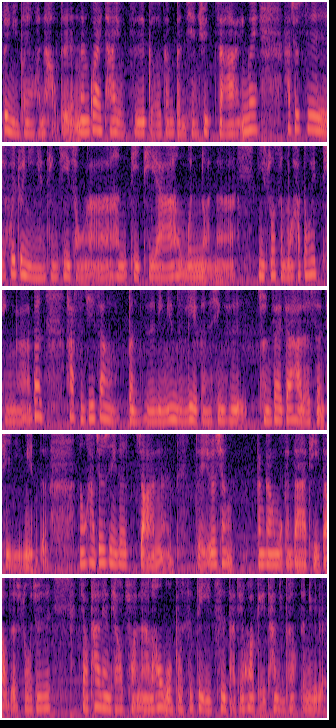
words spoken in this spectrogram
对女朋友很好的人，难怪他有资格跟本钱去砸，因为他就是会对你言听计从啊，很体贴啊，很温暖啊，你说什么他都会听啊。但他实际上本质里面的劣根性是存在在他的身体里面的，然后他就是一个渣男。对，就像。刚刚我跟大家提到的说，就是脚踏两条船啊。然后我不是第一次打电话给他女朋友的女人，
